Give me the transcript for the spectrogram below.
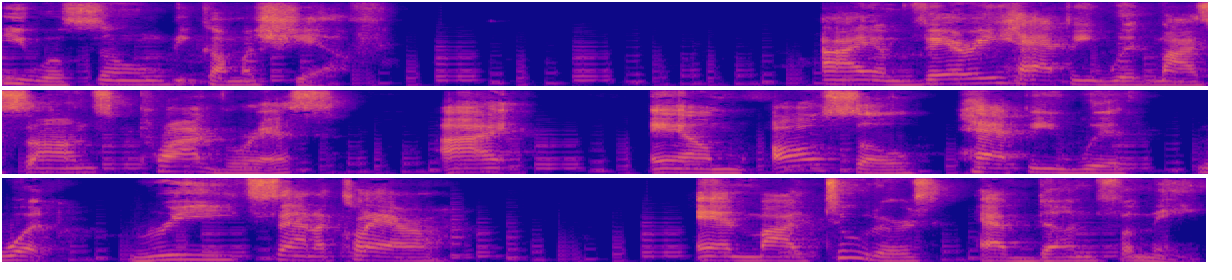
he will soon become a chef. I am very happy with my son's progress. I am also happy with what Read Santa Clara and my tutors have done for me.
